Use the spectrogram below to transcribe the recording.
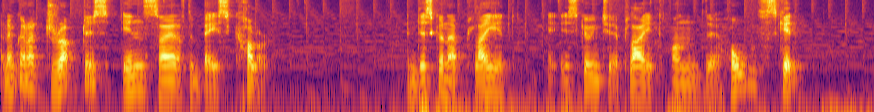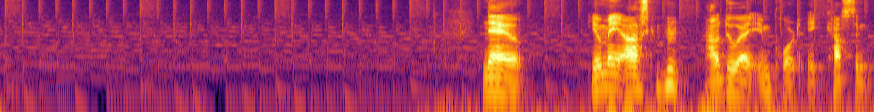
And I'm gonna drop this inside of the base color. And this gonna apply it is going to apply it on the whole skin. Now, you may ask, hmm, how do I import a custom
